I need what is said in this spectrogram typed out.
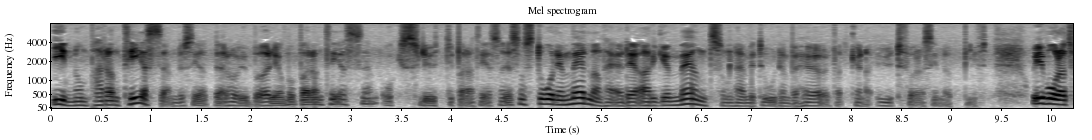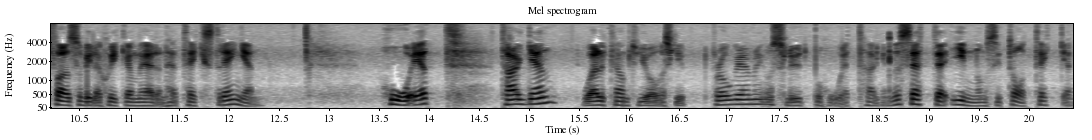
inom parentesen. Du ser att där har vi början på parentesen och slut i parentesen. Det som står emellan här är argument som den här metoden behöver för att kunna utföra sin uppgift. Och I vårt fall så vill jag skicka med den här textsträngen. H1-taggen, Welcome to JavaScript Programming och slut på H1-taggen. Det sätter jag inom citattecken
